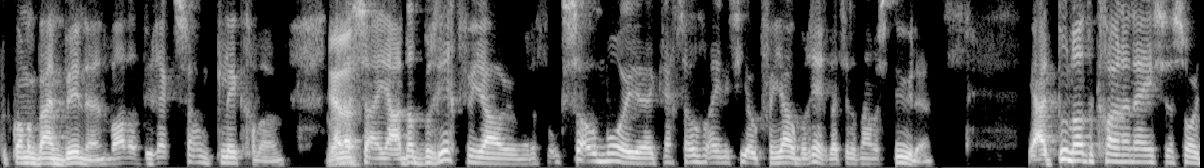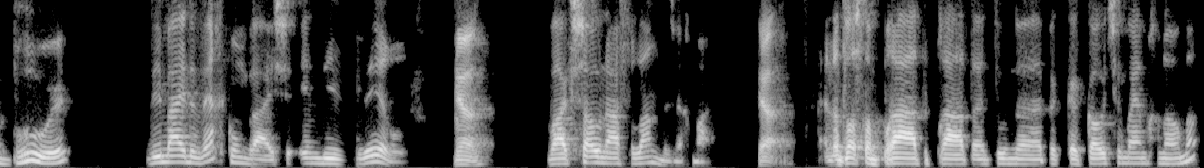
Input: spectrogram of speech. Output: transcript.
toen kwam ik bij hem binnen en we hadden direct zo'n klik gewoon. En hij zei, ja, dat bericht van jou, jongen, dat vond ik zo mooi. Eh, Ik kreeg zoveel energie ook van jouw bericht, dat je dat naar me stuurde. Ja, toen had ik gewoon ineens een soort broer die mij de weg kon wijzen in die wereld. Ja. Waar ik zo naar verlangde, zeg maar. Ja. En dat was dan praten, praten. En toen eh, heb ik eh, coaching bij hem genomen.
